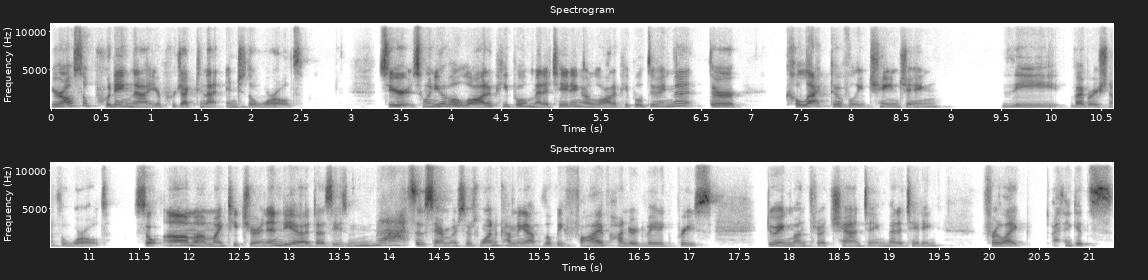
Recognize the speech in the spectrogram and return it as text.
you're also putting that you're projecting that into the world so you're so when you have a lot of people meditating, a lot of people doing that, they're collectively changing the vibration of the world. So Amma, my teacher in India, does these massive ceremonies. There's one coming up. There'll be 500 Vedic priests doing mantra, chanting, meditating for like I think it's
